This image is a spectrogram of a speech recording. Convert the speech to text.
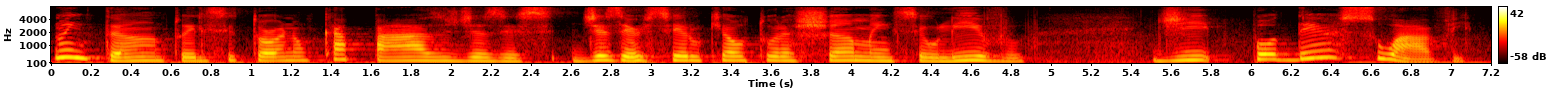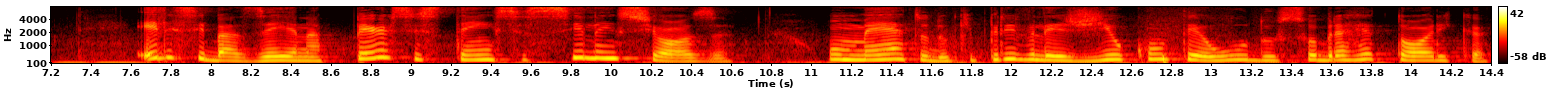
No entanto, eles se tornam capazes de exercer, o que a autora chama em seu livro de poder suave ele se baseia na persistência silenciosa, um método que privilegia o conteúdo sobre a retórica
